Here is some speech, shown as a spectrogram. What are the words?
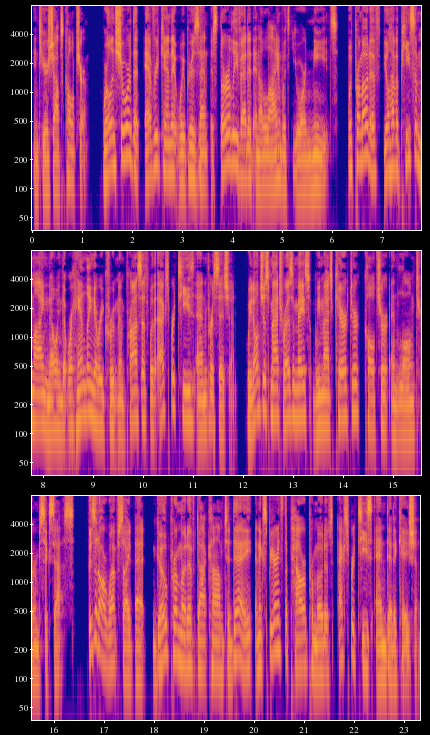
into your shop's culture. We'll ensure that every candidate we present is thoroughly vetted and aligned with your needs. With Promotive, you'll have a peace of mind knowing that we're handling the recruitment process with expertise and precision. We don't just match resumes, we match character, culture, and long-term success. Visit our website at gopromotive.com today and experience the power of Promotive's expertise and dedication.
